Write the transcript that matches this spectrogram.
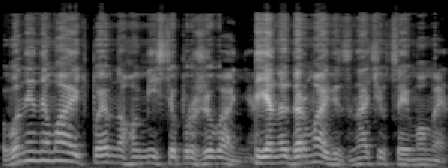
Вони не мають певного місця проживання. Я не дарма відзначив цей момент.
